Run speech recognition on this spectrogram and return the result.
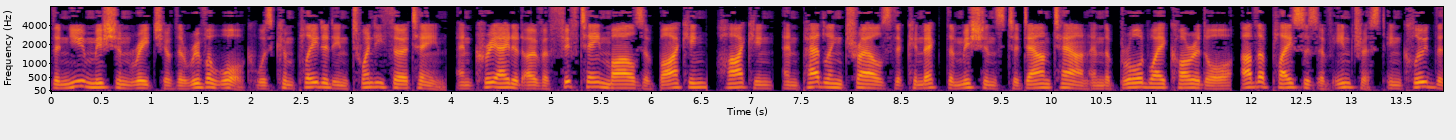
The new Mission Reach of the River Walk was completed in 2013, and created over 15 miles of biking, hiking, and paddling trails that connect the missions to downtown and the Broadway corridor. Other places of interest include the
